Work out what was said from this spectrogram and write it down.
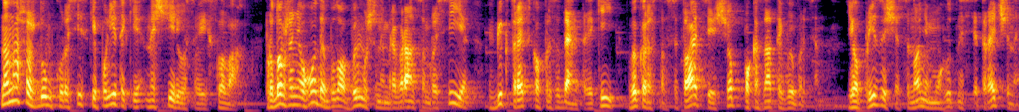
На нашу ж думку, російські політики не щирі у своїх словах. Продовження угоди було вимушеним реверансом Росії в бік турецького президента, який використав ситуацію, щоб показати виборцям його прізвище синонім могутності Туреччини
